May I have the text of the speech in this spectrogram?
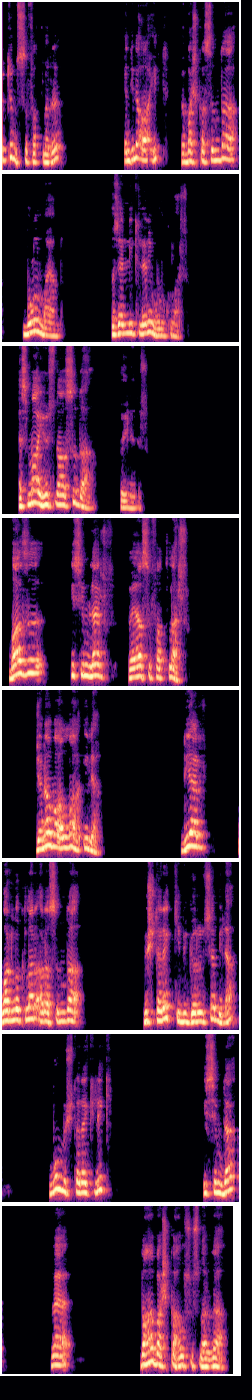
bütün sıfatları kendine ait ve başkasında bulunmayan özellikleri vurgular. Esma-i Hüsna'sı da öyledir. Bazı isimler veya sıfatlar Cenab-ı Allah ile diğer varlıklar arasında müşterek gibi görülse bile bu müştereklik isimde ve daha başka hususlarda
